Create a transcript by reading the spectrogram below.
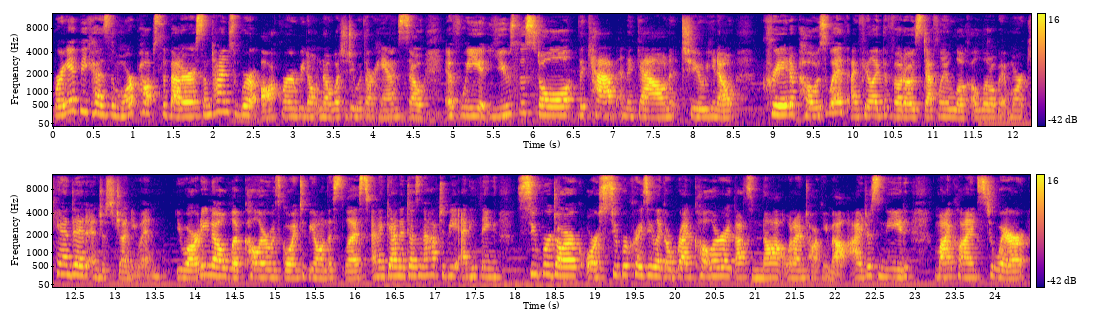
Bring it because the more pops, the better. Sometimes we're awkward we don't know what to do with our hands. So if we use the stole, the cap, and the gown to, you know, create a pose with, I feel like the photos definitely look a little bit more candid and just genuine. You already know lip color was going to be on this list. And again, it doesn't have to be anything super dark or super crazy like a red color. That's not what I'm talking about. I just need my clients to wear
